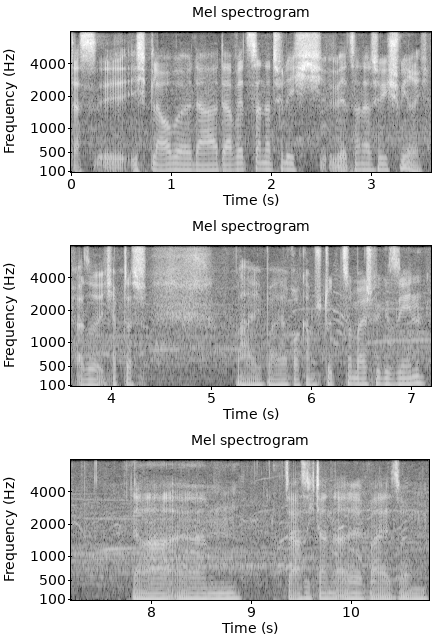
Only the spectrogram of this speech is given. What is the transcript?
das, äh, ich glaube, da, da wird es dann natürlich, wird's dann natürlich schwierig. Also ich habe das bei, bei Rock am Stück zum Beispiel gesehen. Da ähm, saß ich dann äh, bei so einem,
